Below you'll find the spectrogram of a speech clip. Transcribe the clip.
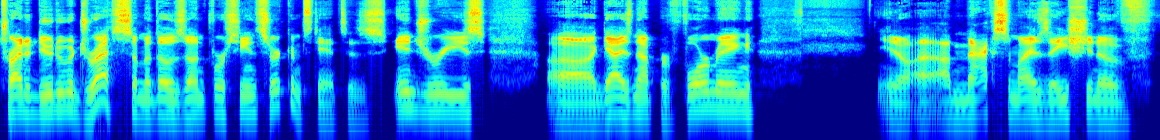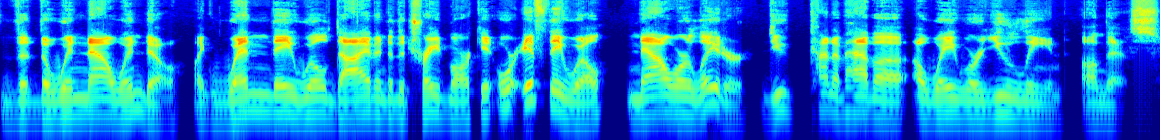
try to do to address some of those unforeseen circumstances, injuries, uh, guys not performing you know a, a, maximization of the the win now window like when they will dive into the trade market or if they will now or later do you kind of have a, a way where you lean on this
